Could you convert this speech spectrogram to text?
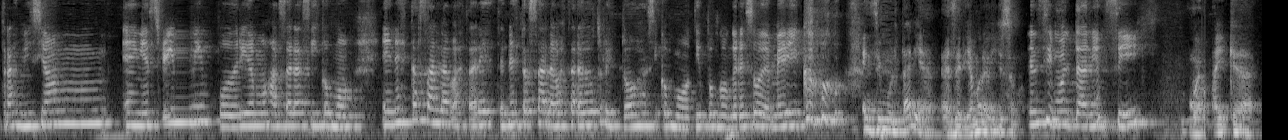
transmisión en streaming, podríamos hacer así como en esta sala va a estar este, en esta sala va a estar el otro y todos así como tipo congreso de médicos. En simultánea, eh, sería maravilloso. En simultánea, sí. Bueno, ahí queda.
